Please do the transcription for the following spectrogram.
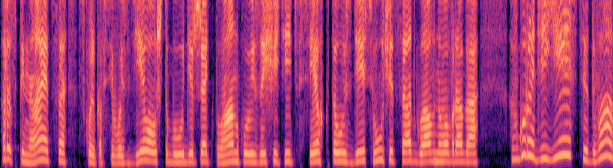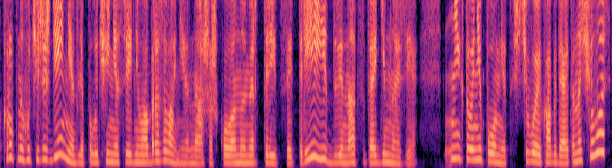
распинается, сколько всего сделал, чтобы удержать планку и защитить всех, кто здесь учится от главного врага. В городе есть два крупных учреждения для получения среднего образования. Наша школа номер 33 и 12-я гимназия. Никто не помнит, с чего и когда это началось,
